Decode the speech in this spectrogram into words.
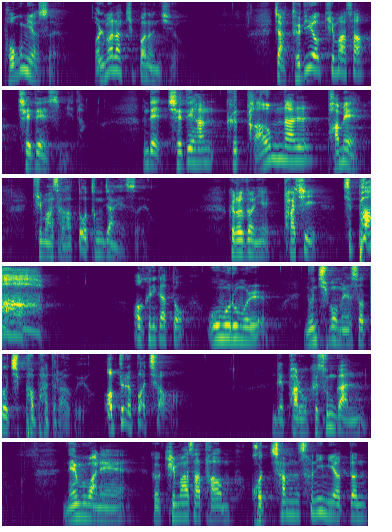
복음이었어요. 얼마나 기뻤는지요. 자, 드디어 김하사 제대했습니다. 근데 제대한 그 다음 날 밤에 김하사가 또 등장했어요. 그러더니 다시 집합! 어, 그러니까 또 우물우물 눈치 보면서 또 집합하더라고요. 엎드려 뻗쳐. 근데 바로 그 순간 내무반에 그 김하사 다음 고참 선임이었던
